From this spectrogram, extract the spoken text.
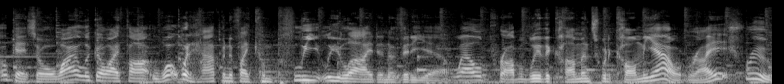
Okay, so a while ago I thought, what would happen if I completely lied in a video? Well, probably the comments would call me out, right? True,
